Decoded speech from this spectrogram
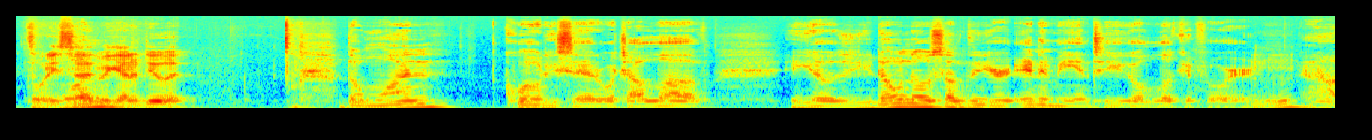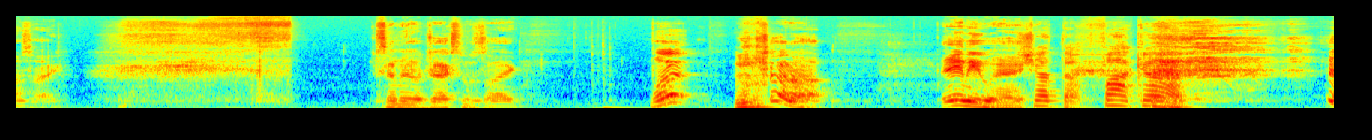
that's what he said. We got to do it. the one quote he said, which I love, he goes, "You don't know something your enemy until you go looking for it." Mm-hmm. And I was like, Samuel Jackson was like, "What? Shut up." Anyway, Shut the fuck up!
